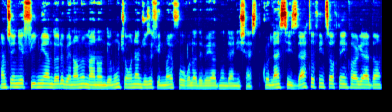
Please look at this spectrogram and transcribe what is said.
همچنین یه فیلمی هم داره به نام مناندمون که اونم جز فیلم های فوق العاده به یاد موندنیش هست. کلا 13 تا فیلم ساخته این کارگردان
